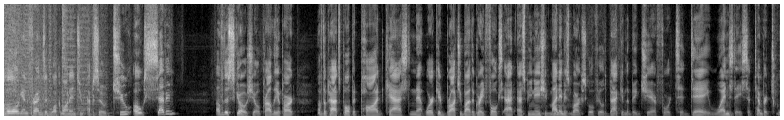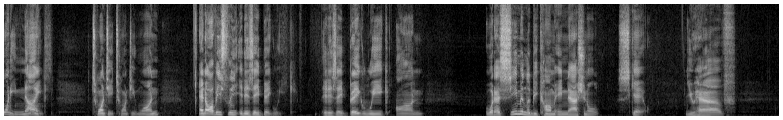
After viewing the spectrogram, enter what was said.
Well, hello again, friends, and welcome on into episode 207 of The SCO Show, proudly a part of the Pat's Pulpit Podcast Network and brought to you by the great folks at SB Nation. My name is Mark Schofield, back in the big chair for today, Wednesday, September 29th, 2021. And obviously, it is a big week. It is a big week on what has seemingly become a national scale. You have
